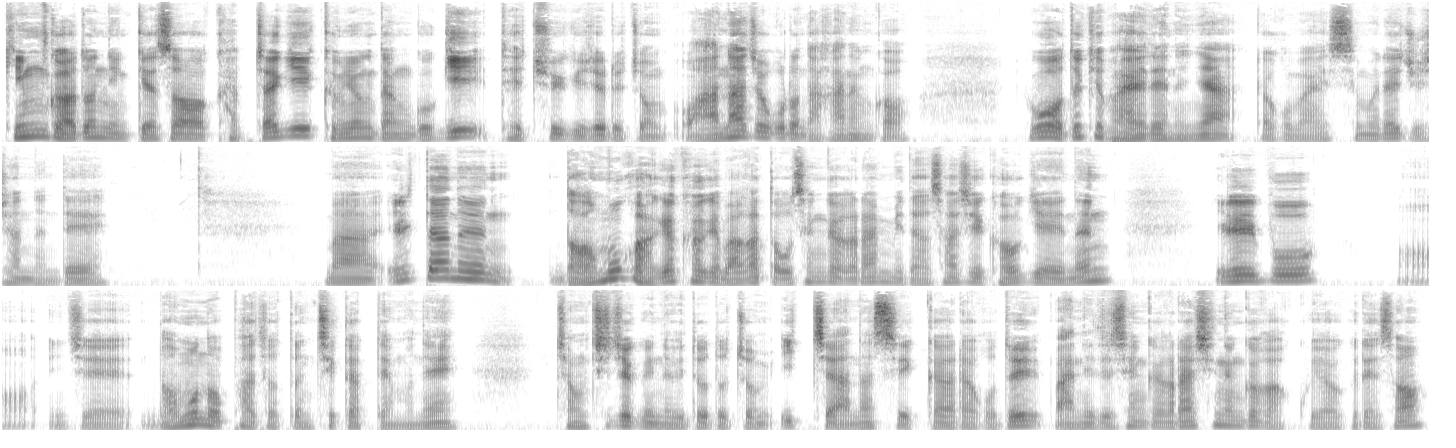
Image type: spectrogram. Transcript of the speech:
김과도님께서 갑자기 금융당국이 대출 규제를 좀 완화적으로 나가는 거, 이거 어떻게 봐야 되느냐라고 말씀을 해주셨는데, 막 일단은 너무 과격하게 막았다고 생각을 합니다. 사실 거기에는 일부 어 이제 너무 높아졌던 집값 때문에 정치적인 의도도 좀 있지 않았을까라고들 많이들 생각을 하시는 것 같고요. 그래서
